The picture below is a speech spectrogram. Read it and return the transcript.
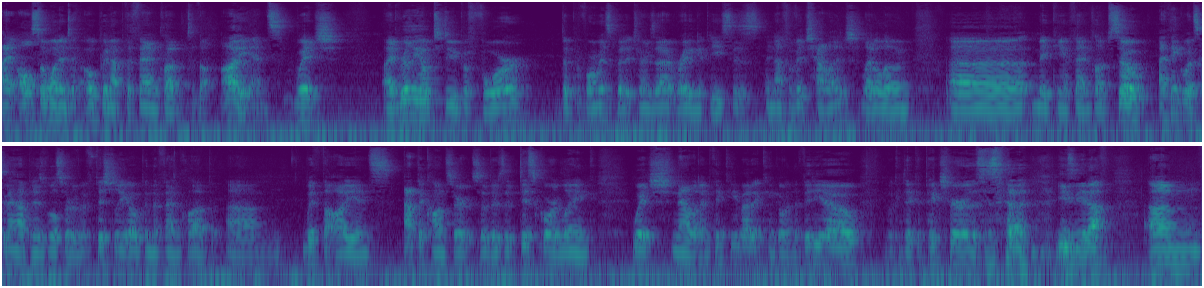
I also wanted to open up the fan club to the audience, which I'd really hoped to do before the performance, but it turns out writing a piece is enough of a challenge, let alone uh, making a fan club. So I think what's going to happen is we'll sort of officially open the fan club um, with the audience at the concert. So there's a Discord link, which now that I'm thinking about it, can go in the video. We can take a picture. This is uh, easy enough. Um,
